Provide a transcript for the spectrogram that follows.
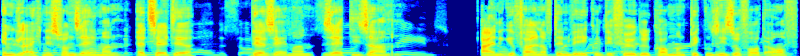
Im Gleichnis von Sämann erzählt er, der Sämann sät die Samen. Einige fallen auf den Weg und die Vögel kommen und picken sie sofort auf.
